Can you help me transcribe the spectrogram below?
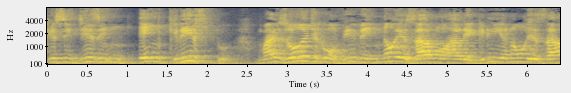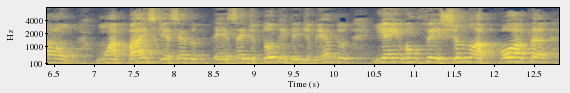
que se dizem em Cristo, mas onde convivem não exalam alegria, não exalam uma paz que excede, excede todo entendimento, e aí vão fechando a porta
